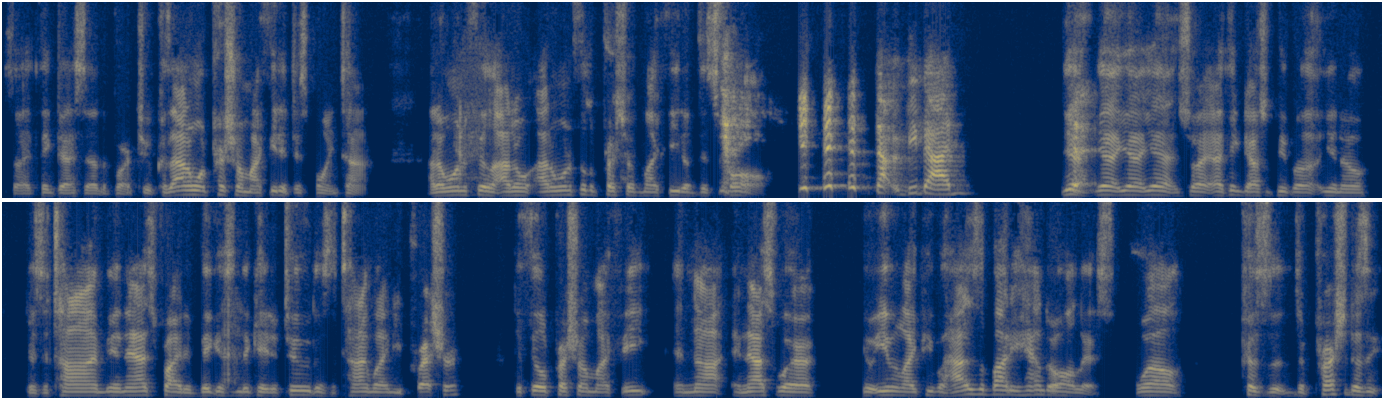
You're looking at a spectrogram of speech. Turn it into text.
so I think that's the other part too, because I don't want pressure on my feet at this point in time. I don't want to feel I don't I don't want to feel the pressure of my feet of this fall. that would be bad. Yeah, yeah, yeah, yeah. So I, I think that's what people, you know, there's a time, and that's probably the biggest indicator too. There's a time when I need pressure to feel pressure on my feet, and not, and that's where you know, even like people, how does the body handle all this? Well, because the, the pressure doesn't,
